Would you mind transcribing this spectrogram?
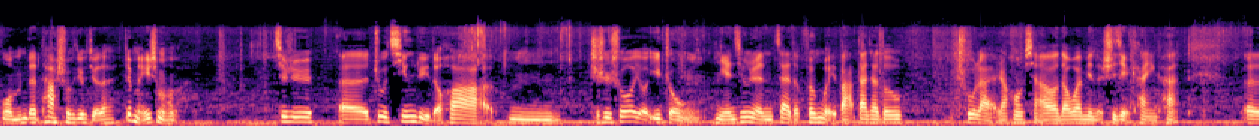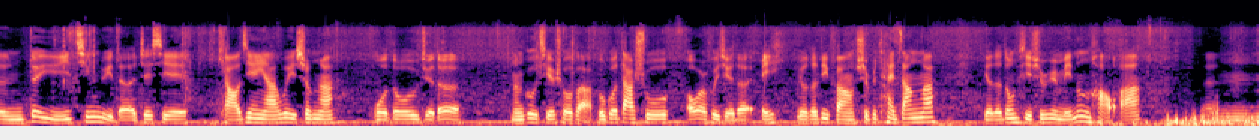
我们的大叔就觉得这没什么吧。其实，呃，住青旅的话，嗯，只是说有一种年轻人在的氛围吧，大家都出来，然后想要到外面的世界看一看。嗯，对于青旅的这些条件呀、卫生啊，我都觉得能够接受吧。不过大叔偶尔会觉得，哎，有的地方是不是太脏了？有的东西是不是没弄好啊？嗯，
